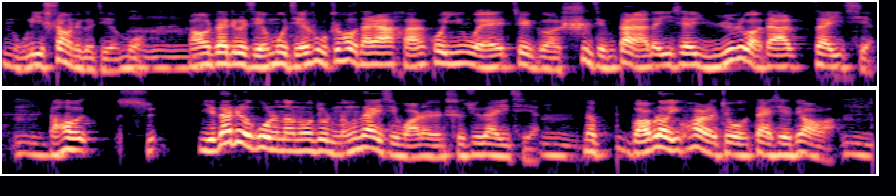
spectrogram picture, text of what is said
努力上这个节目。嗯然后在这个节目结束之后，大家还会因为这个事情带来的一些余热，大家在一起，嗯然后随也在这个过程当中，就是能在一起玩的人持续在一起，嗯那玩不到一块儿的就代谢掉了。嗯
